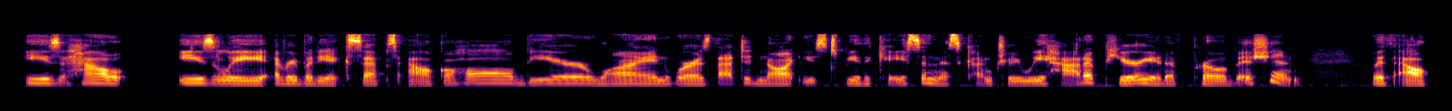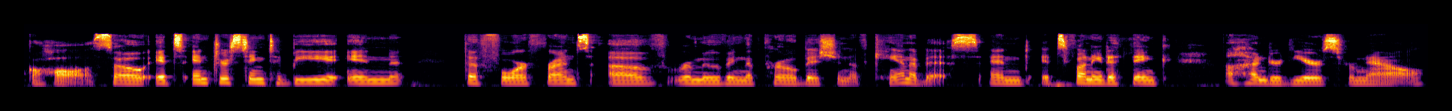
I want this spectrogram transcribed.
easy how easily everybody accepts alcohol, beer, wine, whereas that did not used to be the case in this country. We had a period of prohibition with alcohol. So it's interesting to be in the forefront of removing the prohibition of cannabis. And it's funny to think a hundred years from now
